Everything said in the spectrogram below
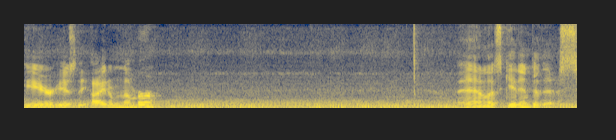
Here is the item number. And let's get into this.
